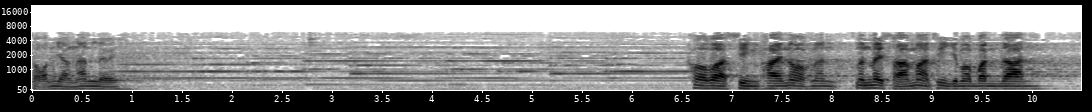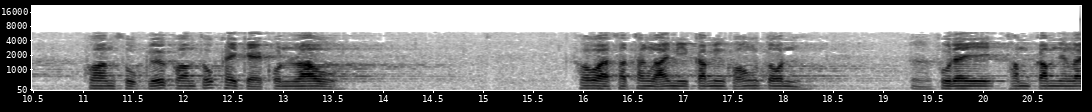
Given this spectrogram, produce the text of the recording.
สอนอย่างนั้นเลย เพราะว่าสิ่งภายนอกนั้น มันไม่สามารถที่จะมาบันดาล ความสุขหรือความทุกข์ให้แก่คนเรา เพราะว่าสัตว์ทั้งหลายมีกรรมเป็นของตน ผู้ใดทำกรรมอย่างไร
